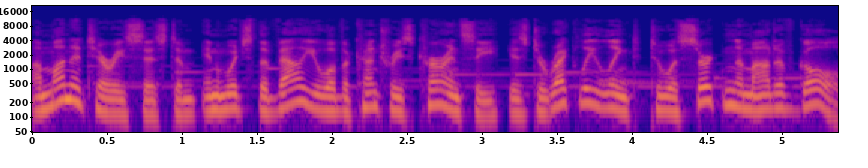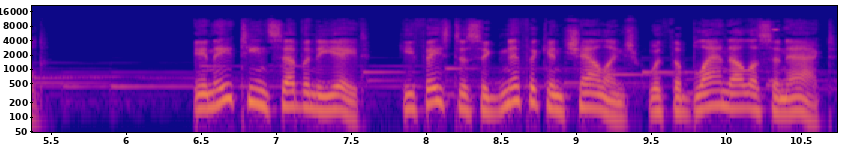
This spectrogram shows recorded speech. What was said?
a monetary system in which the value of a country's currency is directly linked to a certain amount of gold. In 1878, he faced a significant challenge with the Bland-Allison Act,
